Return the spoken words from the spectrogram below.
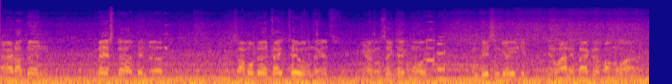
Alright, I've done messed up and uh, so I'm gonna do a take two on this. You're not gonna see take one. I'm disengaging and lining back up on the line here.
